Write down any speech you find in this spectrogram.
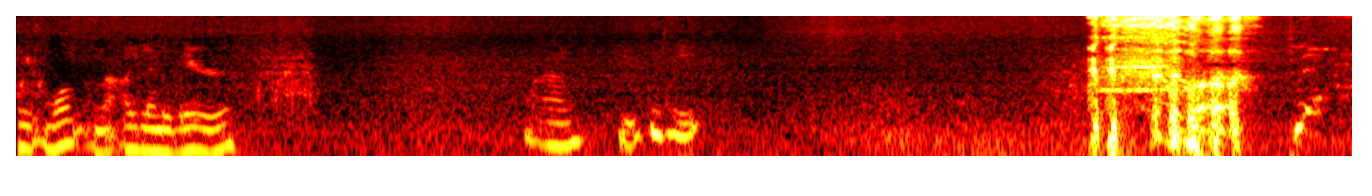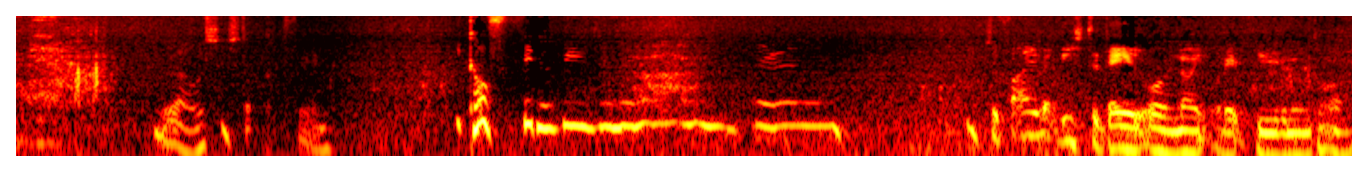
Can't walk on that island over there. Come you can it. Well, she stop coughing. You cough for no reason. Um, survive at least a day or a night without food. I mean, come on.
